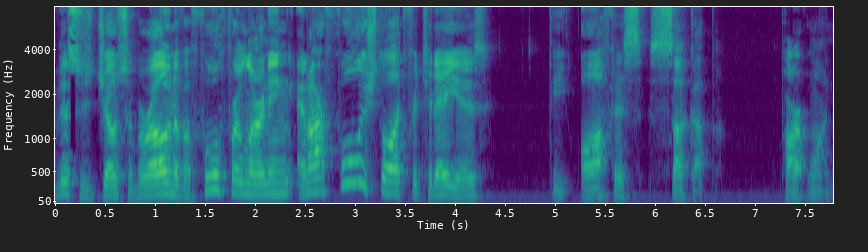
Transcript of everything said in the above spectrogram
This is Joseph Barone of A Fool for Learning, and our foolish thought for today is The Office Suck Up, Part 1.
